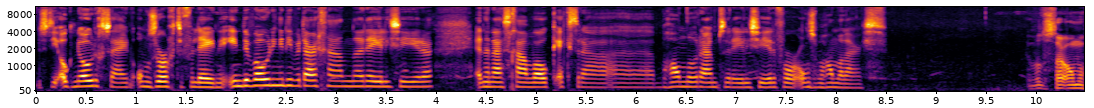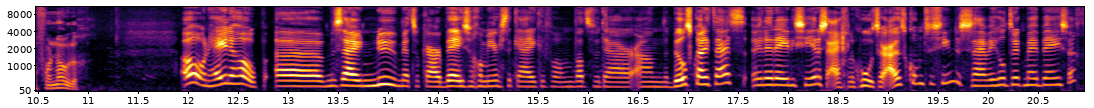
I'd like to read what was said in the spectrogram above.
Dus die ook nodig zijn om zorg te verlenen in de woningen die we daar gaan eh, realiseren. En daarnaast gaan we ook extra behandelruimte realiseren voor onze behandelaars. En wat is daar allemaal voor nodig? Oh, een hele hoop. Uh, we zijn nu met elkaar bezig om eerst te kijken van wat we daar aan de beeldkwaliteit willen realiseren. Dus eigenlijk hoe het eruit komt te zien. Dus daar zijn we heel druk mee bezig.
